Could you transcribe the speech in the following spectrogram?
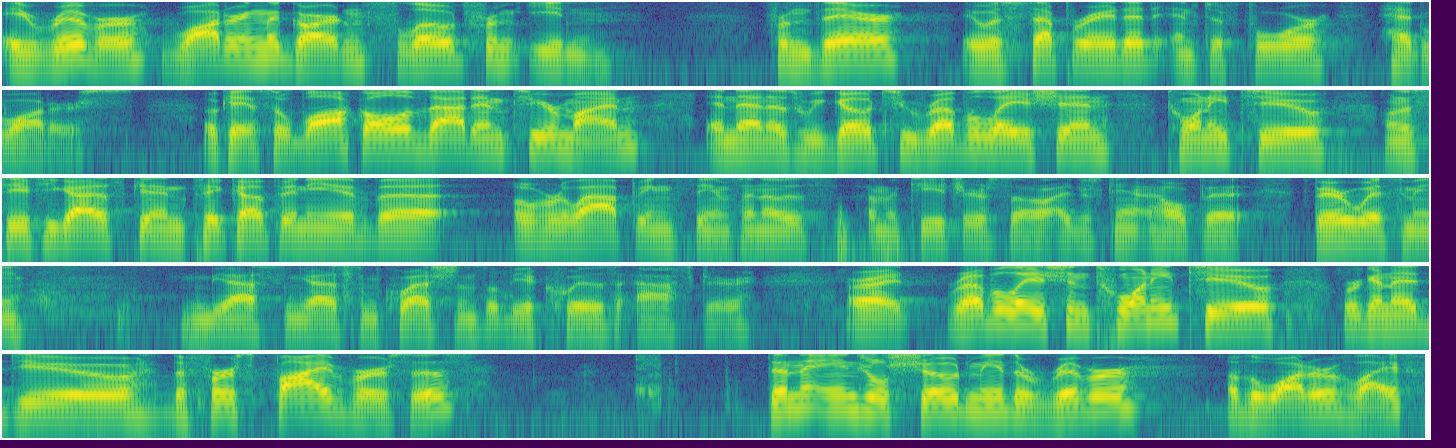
A river watering the garden flowed from Eden. From there, it was separated into four headwaters. Okay, so lock all of that into your mind. And then as we go to Revelation 22, I want to see if you guys can pick up any of the overlapping themes. I know this, I'm a teacher, so I just can't help it. Bear with me. I'm going to be asking you guys some questions. There'll be a quiz after. All right, Revelation 22, we're going to do the first five verses. Then the angel showed me the river of the water of life,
